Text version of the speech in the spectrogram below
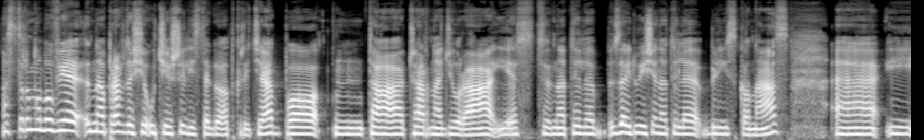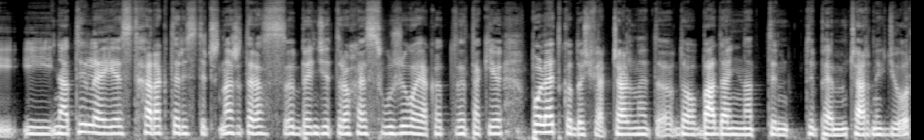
Astronomowie naprawdę się ucieszyli z tego odkrycia, bo mm, ta czarna dziura jest na tyle, znajduje się na tyle blisko nas e, i, i na tyle jest charakterystyczna, że teraz będzie trochę służyła jako takie poletko doświadczalne do, do badań nad tym typem czarnych dziur.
